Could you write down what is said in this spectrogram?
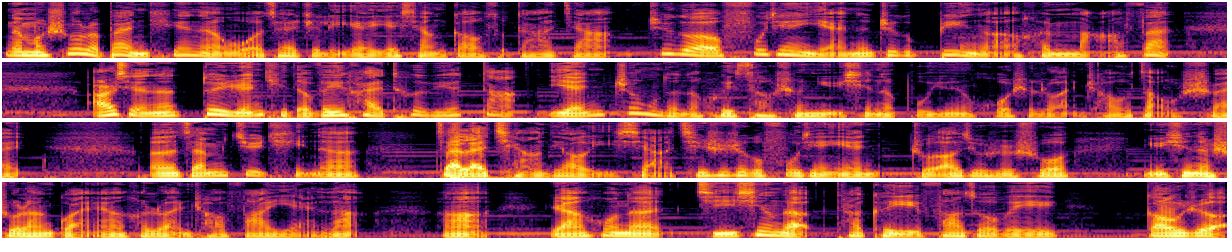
那么说了半天呢，我在这里也想告诉大家，这个附件炎呢，这个病啊很麻烦，而且呢对人体的危害特别大，严重的呢会造成女性的不孕或是卵巢早衰。呃，咱们具体呢再来强调一下，其实这个附件炎主要就是说女性的输卵管呀和卵巢发炎了啊，然后呢急性的它可以发作为高热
